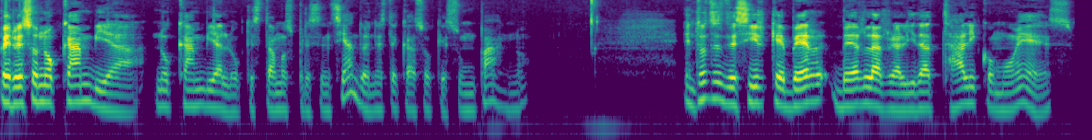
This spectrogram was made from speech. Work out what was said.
Pero eso no cambia, no cambia lo que estamos presenciando, en este caso que es un pan, ¿no? Entonces decir que ver, ver la realidad tal y como es,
